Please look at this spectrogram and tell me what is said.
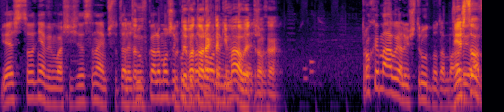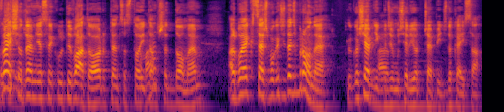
Wiesz co, nie wiem, właśnie się zastanawiam, czy to No talerzówka, ale może Kultywatorek kultywatorem taki bym mały trochę. Trochę mały, ale już trudno tam. Wiesz aby- co, aby, weź wiesz. ode mnie sobie kultywator, ten co stoi A tam masz? przed domem. Albo jak chcesz, mogę ci dać bronę. Tylko siewnik A- będziemy musieli odczepić do case'a. Tą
